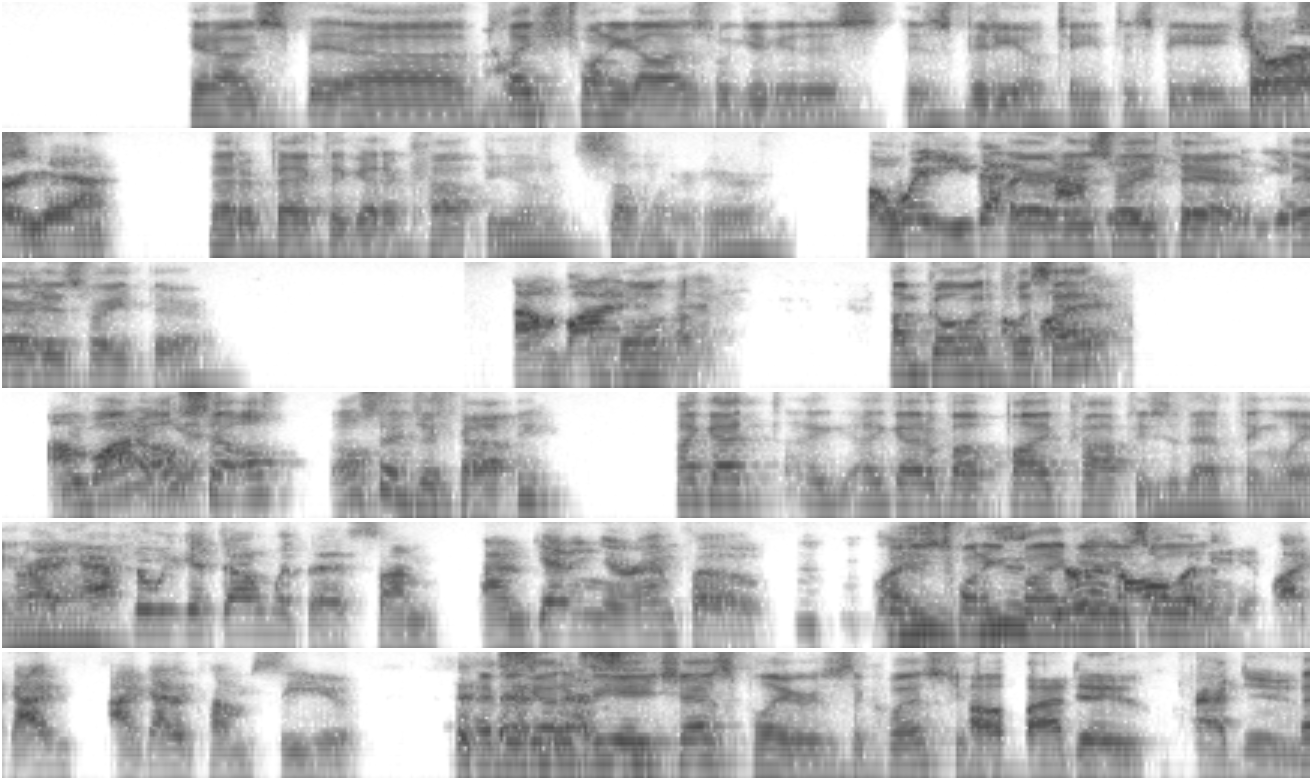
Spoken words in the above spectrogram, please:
You know, uh, pledge twenty dollars. We'll give you this this videotape, this VHS. Sure, yeah. Matter of fact, I got a copy of it somewhere here. Oh wait, you got there. It is right there. There it is right there. I'm buying I'm going, it. I'm going. I'll what's that? I'm you want? buying I'll it. send. I'll, I'll send you a copy. I got. I, I got about five copies of that thing laying All right. around. After we get done with this, I'm I'm getting your info. Like He's 25 you're years old. Like I I got to come see you. Have you got a VHS player? Is the question. Oh, I do. I do.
